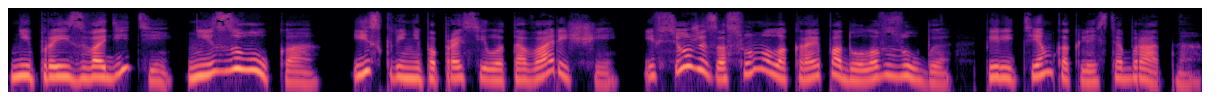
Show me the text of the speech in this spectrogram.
«Не производите ни звука!» Искренне попросила товарищей и все же засунула край подола в зубы, перед тем, как лезть обратно.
